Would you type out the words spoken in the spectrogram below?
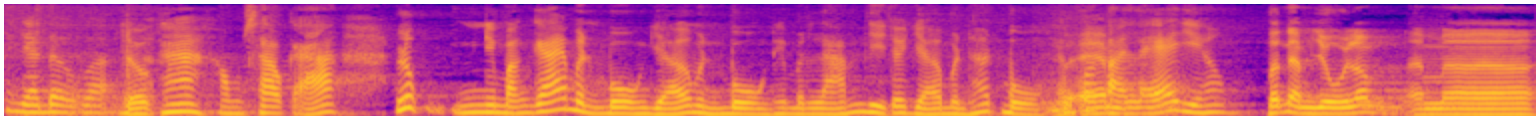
Dạ được ạ. được ha không sao cả. Lúc như bạn gái mình buồn vợ mình buồn thì mình làm gì cho vợ mình hết buồn? Em có Em- tài lẻ gì không? tính em vui lắm. Em ờ,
